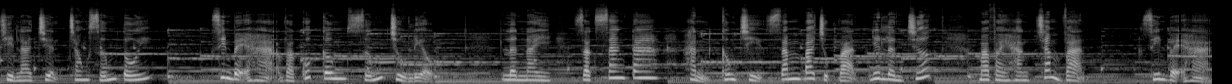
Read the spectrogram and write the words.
Chỉ là chuyện trong sớm tối xin bệ hạ và quốc công sớm chủ liệu. Lần này giặc sang ta hẳn không chỉ dăm ba chục vạn như lần trước mà phải hàng trăm vạn. Xin bệ hạ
